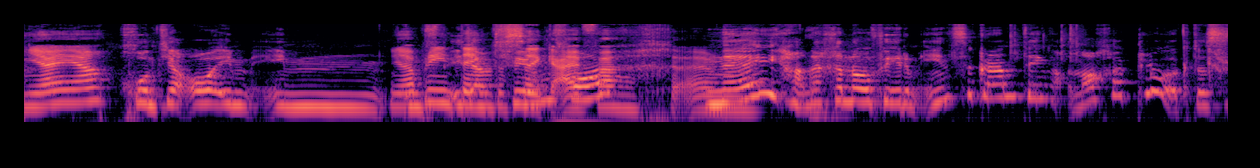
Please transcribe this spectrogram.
Ja, ja. kommt ja auch im, im, Ja, aber im, ich denke, das ist einfach... Ähm, Nein, ich habe nachher noch auf ihrem Instagram-Ding nachgeschaut. Das ist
